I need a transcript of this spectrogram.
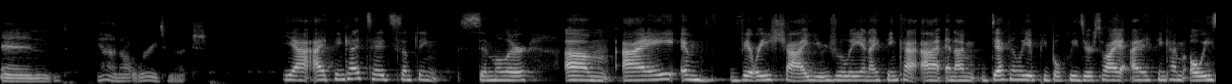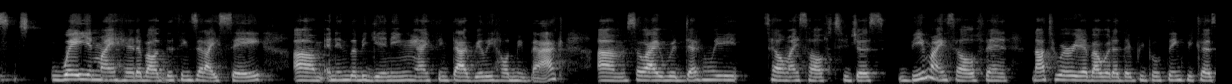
and yeah not worry too much yeah i think i'd say it's something similar um, I am very shy usually, and I think I, I, and I'm definitely a people pleaser. So I I think I'm always way in my head about the things that I say. Um, and in the beginning, I think that really held me back. Um, so I would definitely tell myself to just be myself and not to worry about what other people think because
